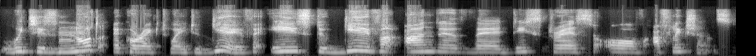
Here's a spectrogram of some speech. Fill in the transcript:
which is not a correct way to give is to give under the distress of afflictions.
